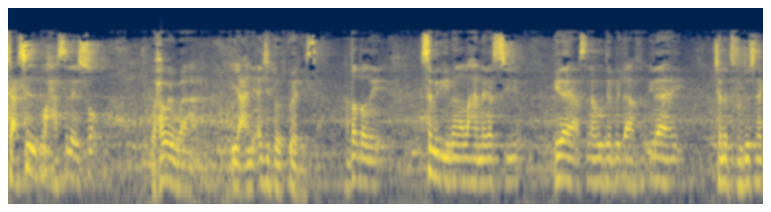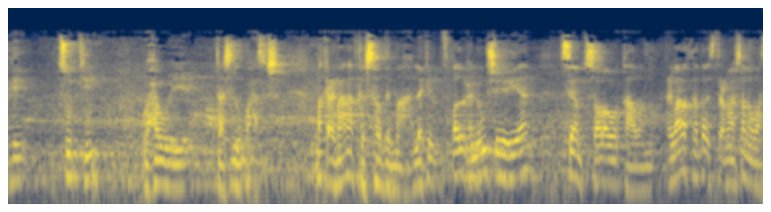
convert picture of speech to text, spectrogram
tacsida ku xasilayso waxa wey waa yani ajirka waad ku helaysaa haddaad oday sabir iimaan allah naga siiyo ilaahay asna hu dembi dhaafo ilaahay jannat firdows hagey maqsuudkii waxa weeye tacsida ku xasishay marka cibaaraadka shardi maaha laakiin fuqahadu waxay noogu sheegayaan si aan tusaale uga qaadano. Cibaaraadka haddaad isticmaashana waa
